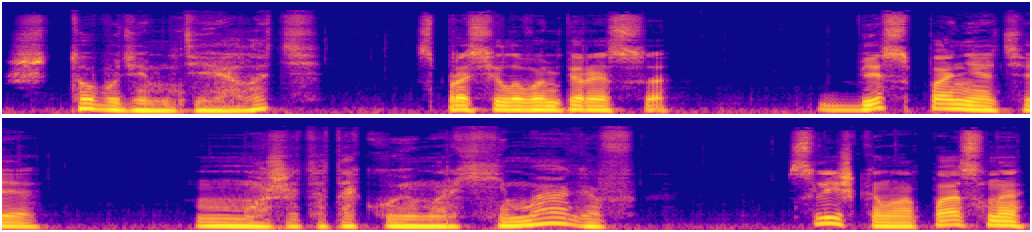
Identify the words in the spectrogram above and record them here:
«Что будем делать?» — спросила вампиресса. «Без понятия. «Может, атакуем архимагов?» «Слишком опасно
